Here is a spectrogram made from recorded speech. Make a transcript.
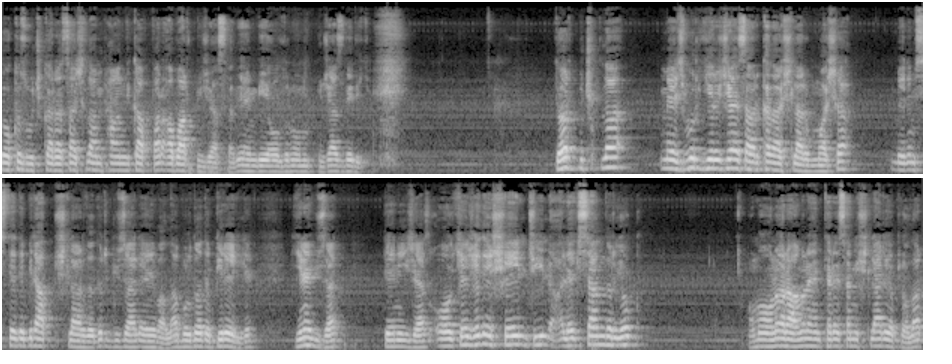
9.5 arası açılan bir handikap var. Abartmayacağız tabi. NBA olduğunu unutmayacağız dedik. 4.5'la mecbur gireceğiz arkadaşlar bu maça. Benim sitede 1.60'lardadır. Güzel eyvallah. Burada da 1.50. Yine güzel. Deneyeceğiz. OKC'de Shale, Jill, Alexander yok. Ama ona rağmen enteresan işler yapıyorlar.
